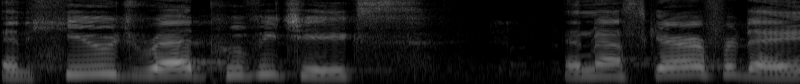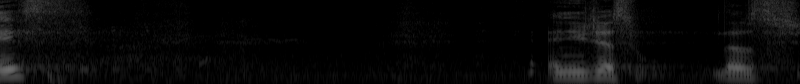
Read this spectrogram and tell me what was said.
and huge red poofy cheeks and mascara for days. And you just, those,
